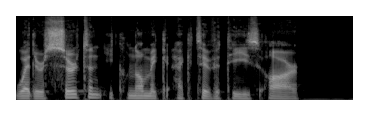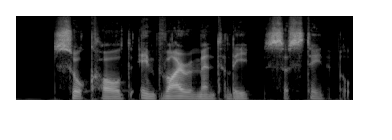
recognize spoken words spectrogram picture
whether certain economic activities are so called environmentally sustainable.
